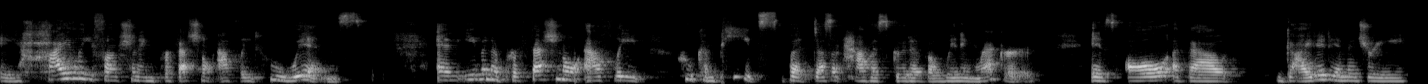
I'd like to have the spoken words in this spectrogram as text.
a highly functioning professional athlete who wins and even a professional athlete who competes but doesn't have as good of a winning record is all about guided imagery,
